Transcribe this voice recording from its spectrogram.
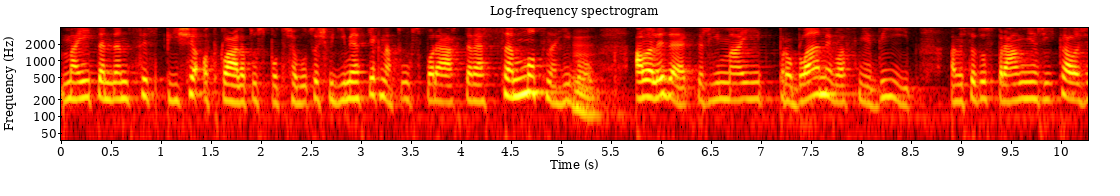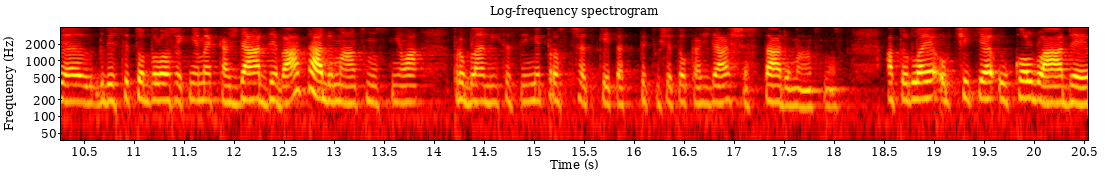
mají tendenci spíše odkládat tu spotřebu, což vidíme v těch nadúsporách, které se moc nehýbou. Hmm. Ale lidé, kteří mají problémy vlastně výjít a vy jste to správně říkal, že kdysi to bylo, řekněme, každá devátá domácnost měla problém se svými prostředky, tak teď už je to každá šestá domácnost. A tohle je určitě úkol vlády,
